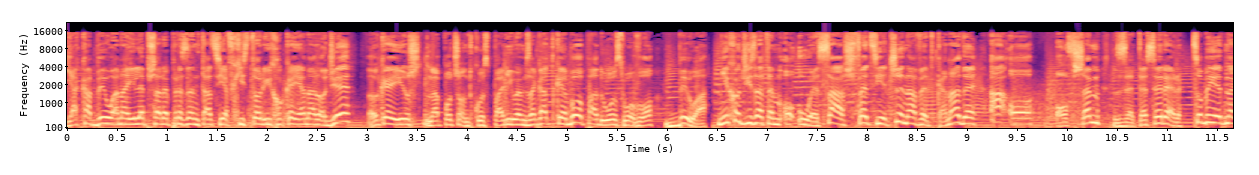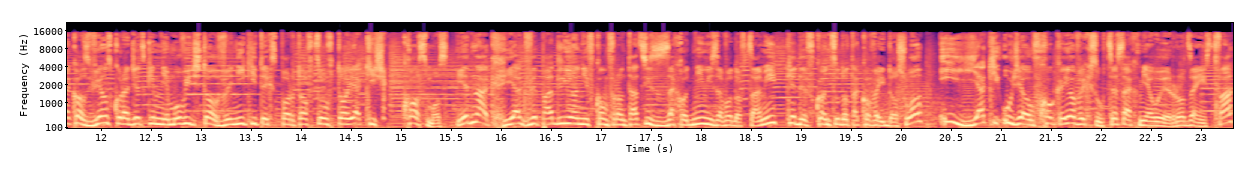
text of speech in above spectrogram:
Jaka była najlepsza reprezentacja w historii hokeja na lodzie? Okej, już na początku spaliłem zagadkę, bo padło słowo była. Nie chodzi zatem o USA, Szwecję czy nawet Kanadę, a o, owszem, ZSRR. Co by jednak o Związku Radzieckim nie mówić, to wyniki tych sportowców to jakiś kosmos. Jednak jak wypadli oni w konfrontacji z zachodnimi zawodowcami, kiedy w końcu do takowej doszło? I jaki udział w hokejowych sukcesach miały rodzeństwa?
